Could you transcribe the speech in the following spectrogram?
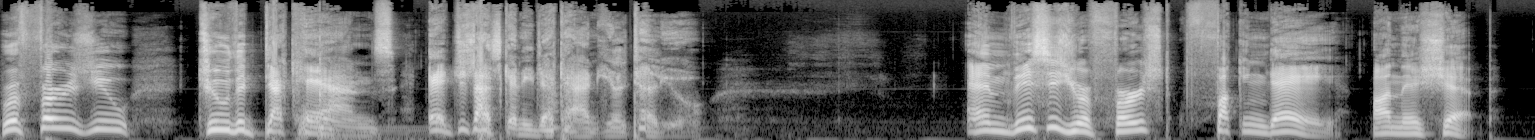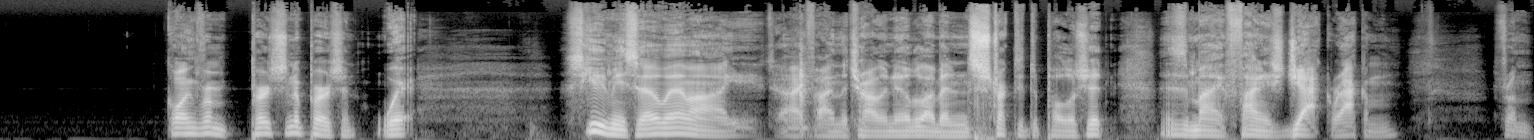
refers you to the deckhands. Eh, just ask any deckhand, he'll tell you. And this is your first fucking day on this ship. Going from person to person. Where Excuse me, sir, where am I? I find the Charlie Noble. I've been instructed to polish it. This is my finest Jack Rackham from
